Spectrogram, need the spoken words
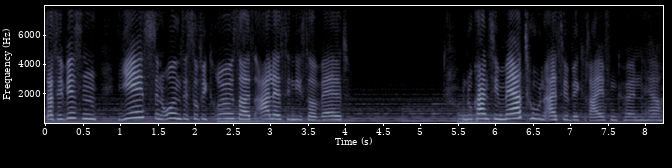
Dass wir wissen, Jesus in uns ist so viel größer als alles in dieser Welt. Und du kannst viel mehr tun, als wir begreifen können, Herr.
